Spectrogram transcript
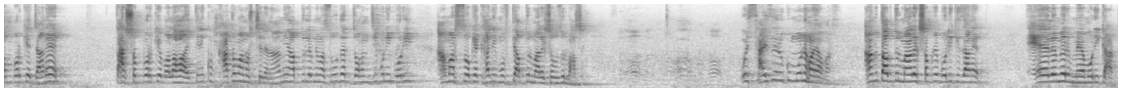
সম্পর্কে জানেন? তার সম্পর্কে বলা হয়, তিনি খুব খাটো মানুষ ছিলেন। আমি আবদুল্লাহ ইবনে মাসউদের যখন জীবনী পড়ি, আমার চোখে খালি মুফতি আব্দুল মালিক সাহুজুর ভাসে। ওই সাইজে এরকম মনে হয় আমার। আমি তো আব্দুল মালিক সাহেবরে বলি কি জানেন? এলএমের মেমোরি কার্ড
